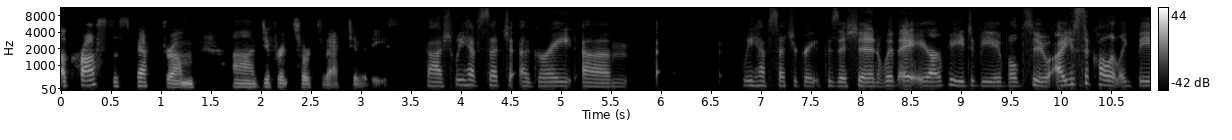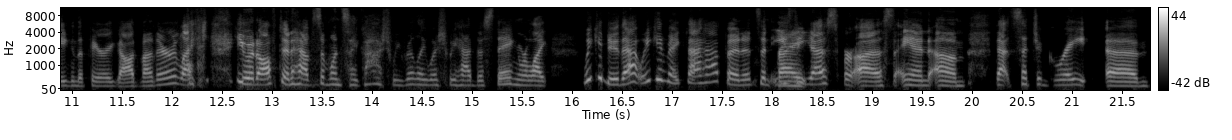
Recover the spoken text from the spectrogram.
across the spectrum, uh, different sorts of activities. Gosh, we have such a great um, we have such a great position with AARP to be able to. I used to call it like being the fairy godmother. Like you would often have someone say, Gosh, we really wish we had this thing. We're like, we can do that. We can make that happen. It's an right. easy yes for us. And um, that's such a great um,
